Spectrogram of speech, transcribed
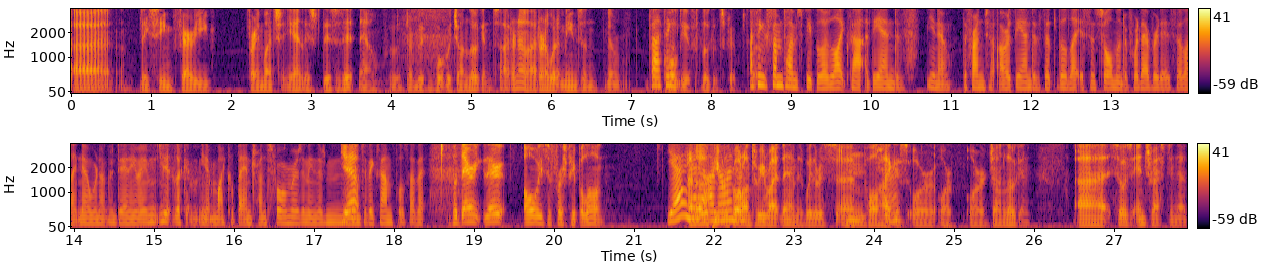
uh, they seem very very much yeah this this is it now. They're moving forward with John Logan. So I don't know. I don't know what it means in the, But I the think- quality of Logan's script. I think sometimes people are like that at the end of you know the franchise or at the end of the, the latest installment of whatever it is. They're like, no, we're not going to do any. I mean, look at you know Michael Bay and Transformers. I mean, there's millions of examples of it. But they're they're always the first people on. Yeah, yeah. and other I people know, are brought on to rewrite them, whether it's uh, Mm. Paul Sure. Haggis or, or, or John Logan. Uh, so it's interesting that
